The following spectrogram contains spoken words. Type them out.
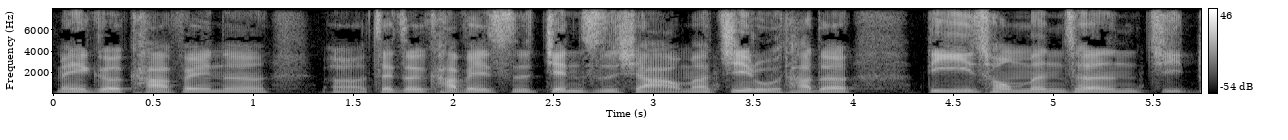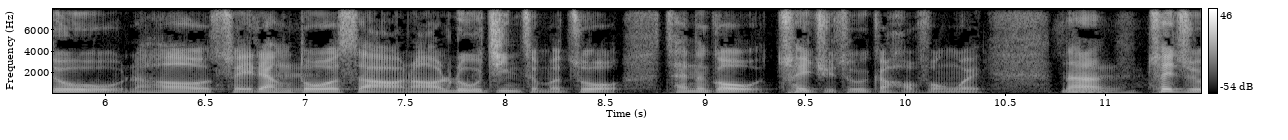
每一个咖啡呢，呃，在这个咖啡师监制下，我们要记录它的第一冲闷蒸几度，然后水量多少，然后路径怎么做，才能够萃取出一个好风味。那萃取，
